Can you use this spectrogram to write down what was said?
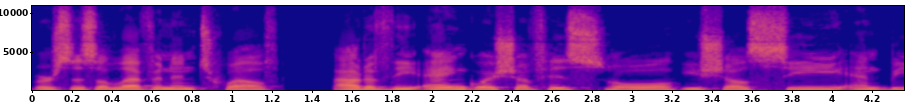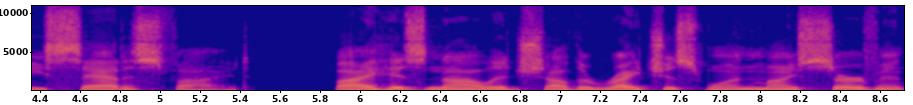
Verses 11 and 12 Out of the anguish of his soul he shall see and be satisfied. By his knowledge shall the righteous one, my servant,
